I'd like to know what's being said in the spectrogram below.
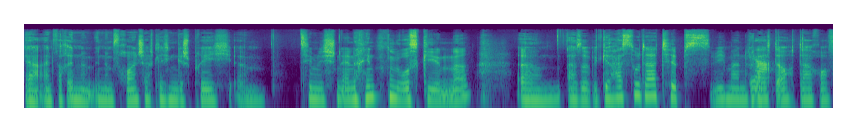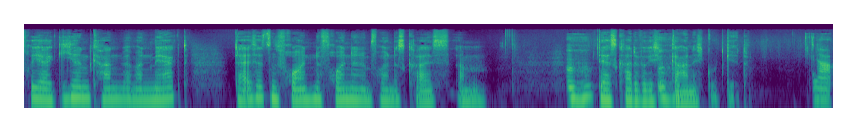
ja einfach in einem, in einem freundschaftlichen Gespräch ähm, ziemlich schnell nach hinten losgehen. Ne? Ähm, also hast du da Tipps, wie man vielleicht ja. auch darauf reagieren kann, wenn man merkt, da ist jetzt ein Freund, eine Freundin im Freundeskreis, ähm, mhm. der es gerade wirklich mhm. gar nicht gut geht? Ja,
